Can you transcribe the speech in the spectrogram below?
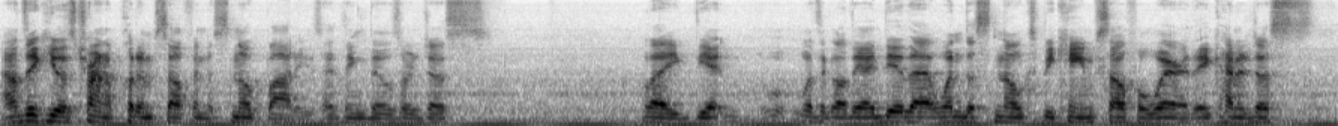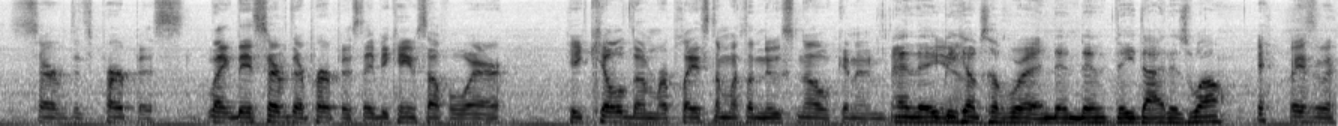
I don't think he was trying to put himself into Snoke bodies. I think those were just like the what's it called? The idea that when the Snokes became self-aware, they kind of just served its purpose. Like they served their purpose. They became self-aware. He killed them, replaced them with a new Snoke, and then and they you know. become self-aware, and then they, they died as well. yeah, basically.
